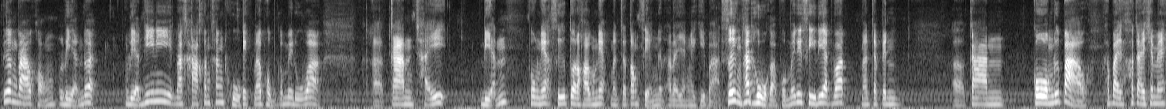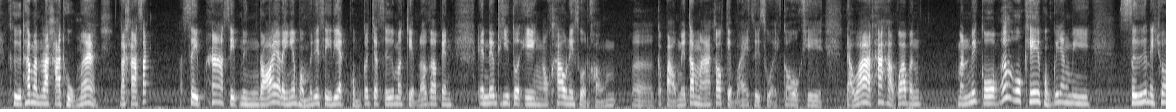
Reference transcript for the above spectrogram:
เรื่องราวของเหรียญด้วย เหรียญที่นี่ราคาค่อนข้างถูกแล้วผมก็ไม่รู้ว่าการใช้เหรียญพวกนี้ซื้อตัวละครพวกนี้มันจะต้องเสียเงินอะไรยังไงกี่บาท ซึ่งถ้าถูกอะผมไม่ได้ซีเรียสว่ามันจะเป็นการโกงหรือเปล่าเข้าไปเข้าใจใช่ไหมคือถ้ามันราคาถูกมากราคาสัก สิบห้าสิบหนึ่งร้อยอะไรเงี้ยผมไม่ได้ซีเรียสผมก็จะซื้อมาเก็บแล้วก็เป็น NFT ตัวเองเอาเข้าในส่วนของออกระเป๋าเมตามาก็เก็บไว้สวยๆ ก็โอเค แต่ว่าถ้าหากว่ามันมันไม่โกงเออโอเค ผมก็ยังมีซื้อในช่วง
